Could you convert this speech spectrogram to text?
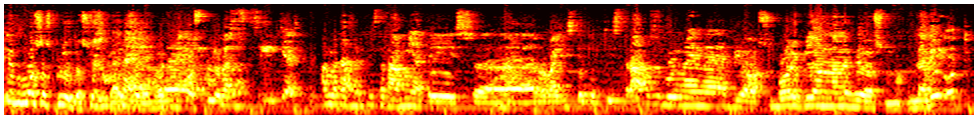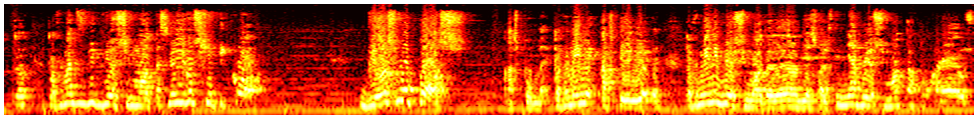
και ο δημόσιος πλούτος φυσικά Ναι, έτσι, ο εθνικός ε, πλούτος. μέσα στις ηλικίες. Αν μεταφερθεί στα ταμεία της ε, Ευρωπαϊκής Κεντρικής Τράπεζας μπορεί να είναι βιώσιμο. Μπορεί πλέον να είναι βιώσιμο. Δηλαδή ο- το, το, θέμα της βιωσιμότητας είναι λίγο σχετικό. Βιώσιμο πώς, ας πούμε; Το θέμα είναι, αυτή, η βιο- το θέμα είναι η βιωσιμότητα, δηλαδή να διασφαλιστεί μια βιωσιμότητα του χρέους.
